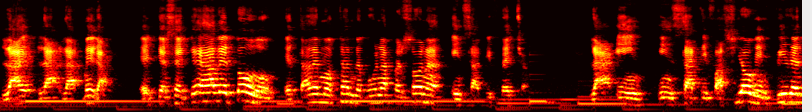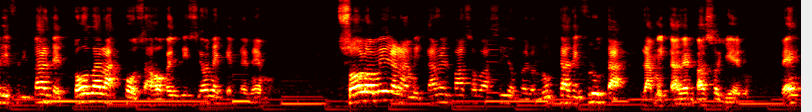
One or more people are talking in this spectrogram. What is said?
La, la, mira, el que se queja de todo está demostrando que es una persona insatisfecha. La insatisfacción impide disfrutar de todas las cosas o bendiciones que tenemos. Solo mira la mitad del vaso vacío, pero nunca disfruta la mitad del vaso lleno. ¿Ves?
